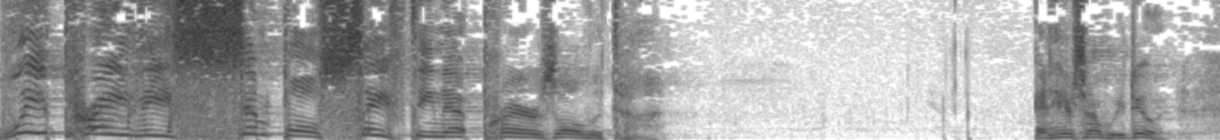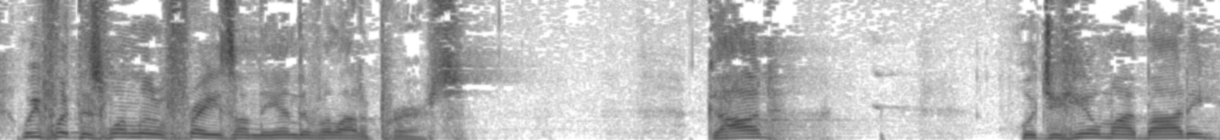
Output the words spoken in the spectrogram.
We pray these simple safety net prayers all the time. And here's how we do it. We put this one little phrase on the end of a lot of prayers. God, would you heal my body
